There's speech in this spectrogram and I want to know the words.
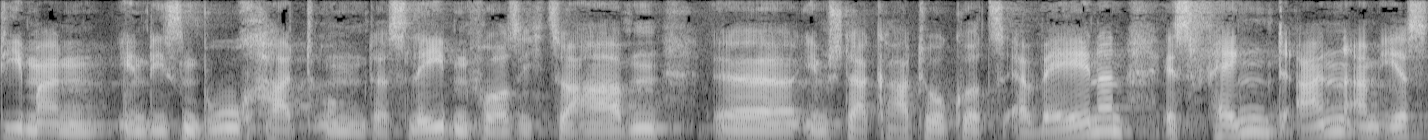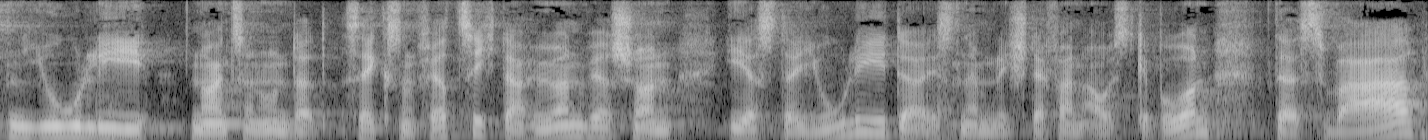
die man in diesem Buch hat, um das Leben vor sich zu haben, äh, im Staccato kurz erwähnen. Es fängt an am 1. Juli 1946, da hören wir schon 1. Juli, da ist nämlich Stefan Aust geboren. Das war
